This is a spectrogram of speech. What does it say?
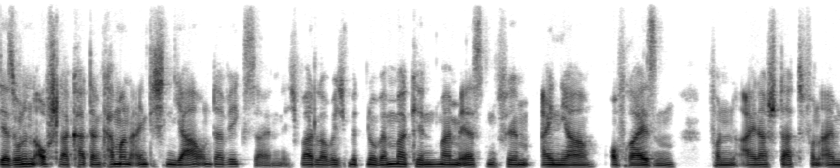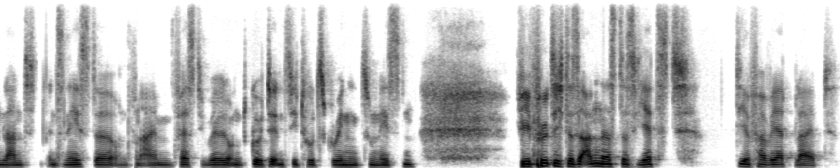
der so einen Aufschlag hat, dann kann man eigentlich ein Jahr unterwegs sein. Ich war, glaube ich, mit Novemberkind, meinem ersten Film, ein Jahr auf Reisen von einer Stadt, von einem Land ins nächste und von einem Festival und Goethe-Institut-Screening zum nächsten. Wie fühlt sich das an, dass das jetzt dir verwehrt bleibt?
